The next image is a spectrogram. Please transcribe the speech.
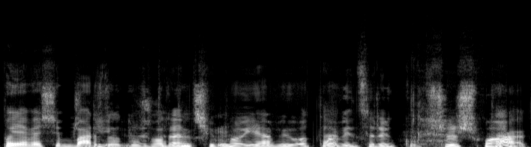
pojawia się bardzo Czyli dużo Trend tych... się pojawił, odpowiedź z rynku przyszła. Tak,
